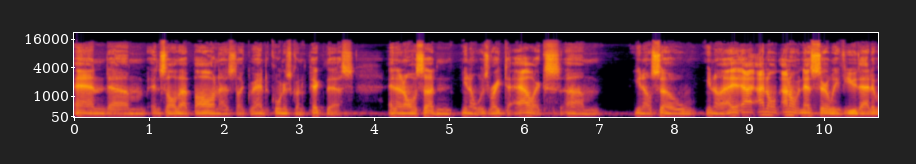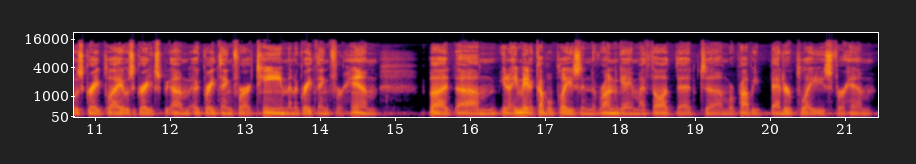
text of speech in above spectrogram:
and um, and saw that ball, and I was like, Grant, the corner's going to pick this. And then all of a sudden, you know, it was right to Alex. Um, you know, so you know, I, I don't I don't necessarily view that it was great play. It was a great um, a great thing for our team and a great thing for him. But um, you know, he made a couple plays in the run game. I thought that um, were probably better plays for him,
